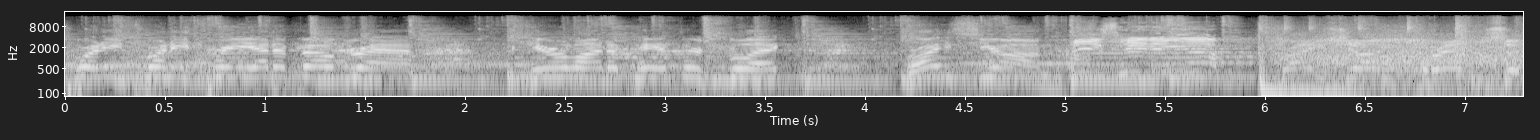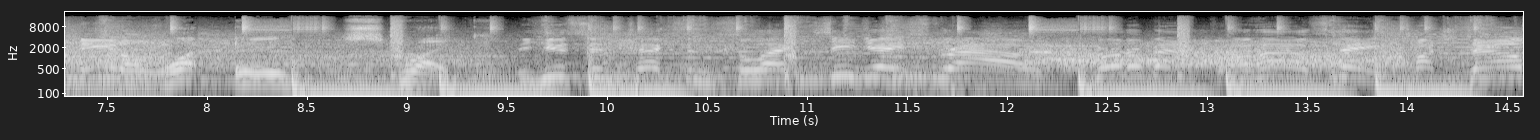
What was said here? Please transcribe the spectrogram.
2023 NFL Draft, the Carolina Panthers select Bryce Young. He's heating up. Bryce Young threads the needle. What a strike. The Houston Texans select C.J. Stroud, quarterback, Ohio State. Touchdown,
